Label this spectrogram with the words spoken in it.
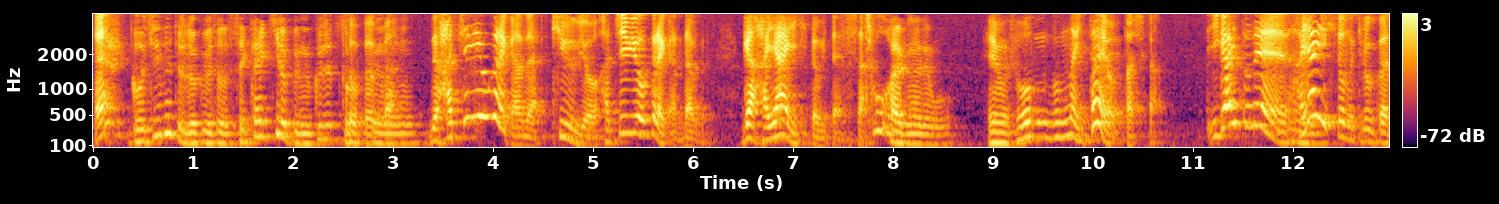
え？50メートル6秒と世界記録抜くぜとそうかそうか。んで8秒ぐらいかな9秒。8秒ぐらいかな多分。が速い人みたいなさ。超速くない？でも。でもそんそんなんいたよ確か意外とね、うん。速い人の記録は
